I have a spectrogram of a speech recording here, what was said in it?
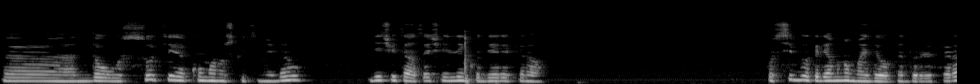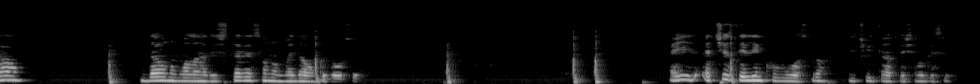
uh, 200, acum nu știu cât mai dau. Deci uitați, aici e linkul de referal. Posibil că de nu mai dau pentru referal. Dau numai la înregistrare sau nu mai dau încă 200. Aici, acesta e linkul vostru. Deci uitați, aici îl găsiți.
